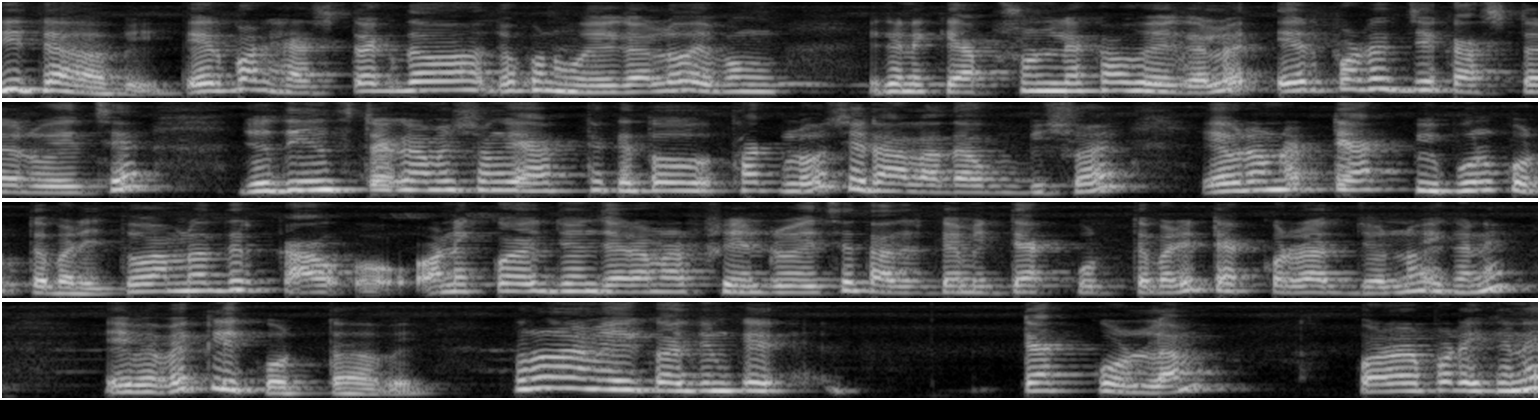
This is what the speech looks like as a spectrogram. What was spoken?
দিতে হবে। এরপর হ্যাশট্যাগ দেওয়া যখন হয়ে গেল এবং এখানে ক্যাপশন লেখা হয়ে গেল, এরপরের যে কাজটা রয়েছে, যদি ইনস্টাগ্রামের সঙ্গে অ্যাড থাকে তো থাকল, সেটা আলাদা বিষয়। এবার আমরা ট্যাগ পিপুল করতে পারি। তো আমাদের অনেক কয়েকজন যারা আমার ফ্রেন্ড রয়েছে, তাদেরকে আমি ট্যাগ করতে পারি। ট্যাগ করার জন্য এখানে এইভাবে ক্লিক করতে হবে। ধরুন আমি এই কয়েকজনকে ট্যাগ করলাম, করার পর এখানে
